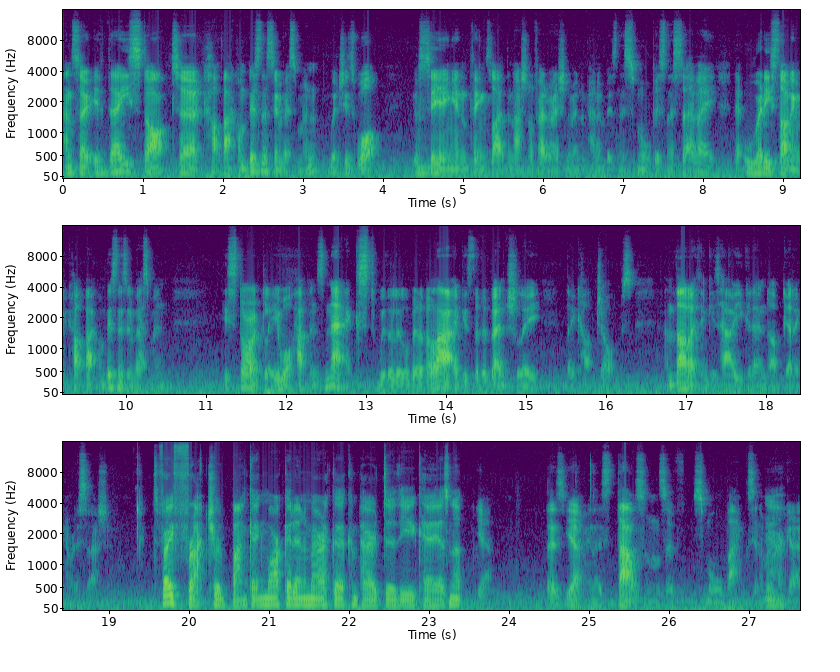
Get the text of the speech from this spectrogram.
And so, if they start to cut back on business investment, which is what you're Mm. seeing in things like the National Federation of Independent Business Small Business Survey, they're already starting to cut back on business investment. Historically, what happens next, with a little bit of a lag, is that eventually they cut jobs. And that, I think, is how you could end up getting a recession. It's a very fractured banking market in America compared to the UK, isn't it? Yeah. There's yeah, I mean there's thousands of small banks in Yeah. America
